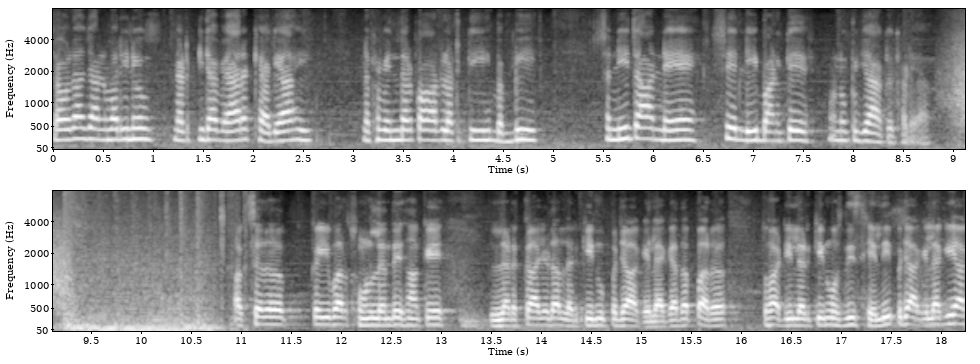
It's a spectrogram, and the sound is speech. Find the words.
14 ਜਨਵਰੀ ਨੂੰ ਲੜਕੀ ਦਾ ਵਿਆਹ ਰੱਖਿਆ ਗਿਆ ਸੀ। ਲਖਵਿੰਦਰ ਕੌਰ ਲੜਕੀ ਬੱਬੀ ਸੁਨੀਤਾ ਨੇ ਸਹੇਲੀ ਬਣ ਕੇ ਉਹਨੂੰ ਭਜਾ ਕੇ ਖੜਿਆ। ਅਕਸਰ ਕਈ ਵਾਰ ਸੁਣ ਲੈਂਦੇ ਹਾਂ ਕਿ ਲੜਕਾ ਜਿਹੜਾ ਲੜਕੀ ਨੂੰ ਭਜਾ ਕੇ ਲੈ ਗਿਆ ਤਾਂ ਪਰ ਤੁਹਾਡੀ ਲੜਕੀ ਨੂੰ ਉਸ ਦੀ ਸਹੇਲੀ ਭਜਾ ਕੇ ਲੈ ਗਈ। ਆ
